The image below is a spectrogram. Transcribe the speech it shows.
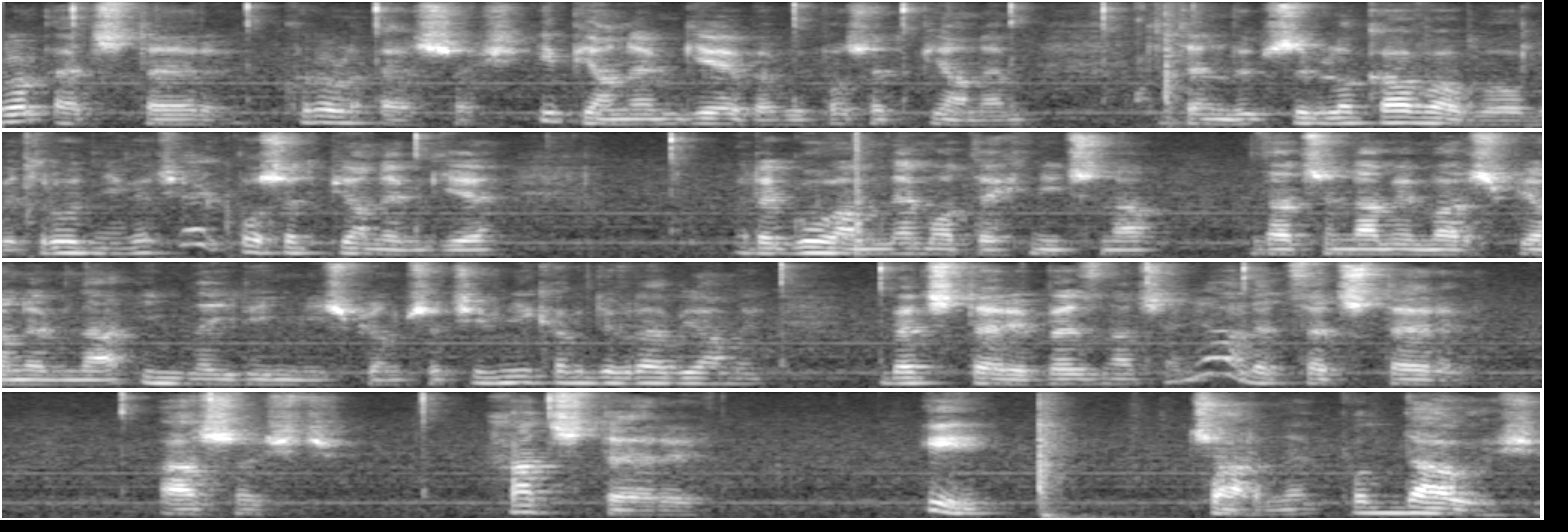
Król E4, król E6 i pionem G, bo jakby poszedł pionem, to ten by przyblokował, byłoby trudniej. Wiecie, jak poszedł pionem G, reguła mnemotechniczna, zaczynamy marsz pionem na innej linii niż pion przeciwnika, gdy wrabiamy. B4 bez znaczenia, ale C4, A6, H4 i czarne poddały się.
